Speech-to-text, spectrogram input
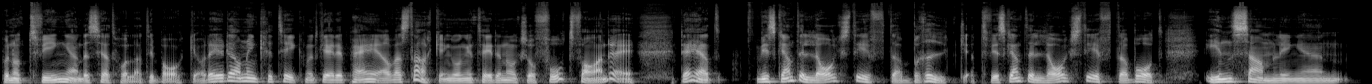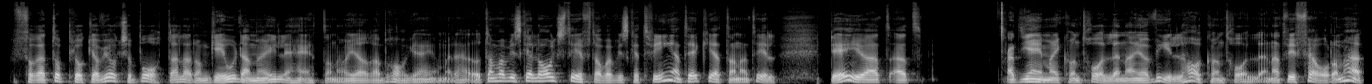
på något tvingande sätt hålla tillbaka. Och det är ju där min kritik mot GDPR var stark en gång i tiden också och fortfarande är. Det är att vi ska inte lagstifta bruket. Vi ska inte lagstifta bort insamlingen för att då plockar vi också bort alla de goda möjligheterna att göra bra grejer med det här. Utan vad vi ska lagstifta, vad vi ska tvinga techjättarna till, det är ju att, att att ge mig kontrollen när jag vill ha kontrollen. Att vi får de här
